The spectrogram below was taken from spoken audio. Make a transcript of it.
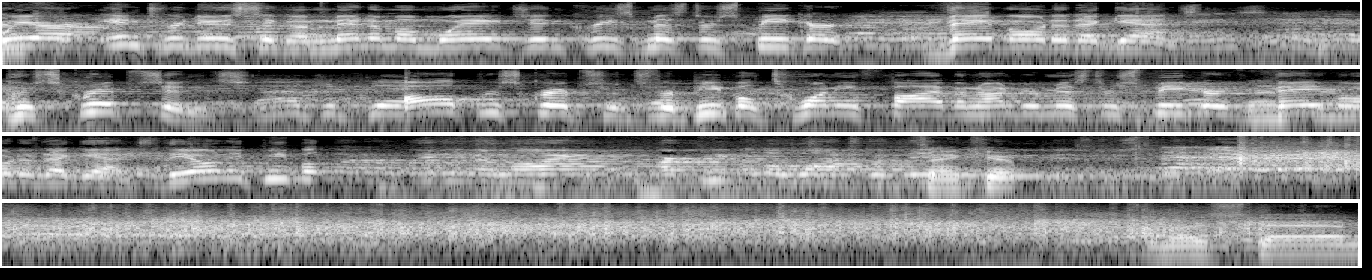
We are introducing a minimum wage increase, Mr. Speaker. They voted against. Prescriptions, all prescriptions for people 25 and under, Mr. Speaker, they voted against. The only people that are waiting in line are people to watch what they Thank can you. do, Mr. Speaker. When I stand,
